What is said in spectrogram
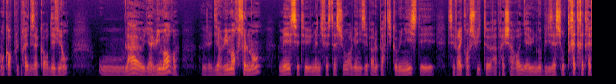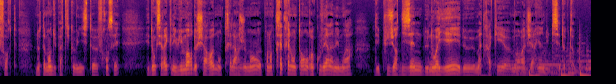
encore plus près des accords d'Évian, où là, il y a huit morts, j'allais dire huit morts seulement, mais c'était une manifestation organisée par le Parti communiste et c'est vrai qu'ensuite, euh, après Charonne, il y a eu une mobilisation très très très forte, notamment du Parti communiste français. Et donc c'est vrai que les huit morts de Charonne ont très largement, euh, pendant très très longtemps, recouvert la mémoire des plusieurs dizaines de noyés et de matraqués euh, morts algériens du 17 octobre.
